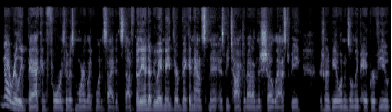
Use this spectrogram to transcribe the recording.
not really back and forth. It was more like one sided stuff. Now, the NWA made their big announcement, as we talked about on the show last week. There's going to be a women's only pay per view.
